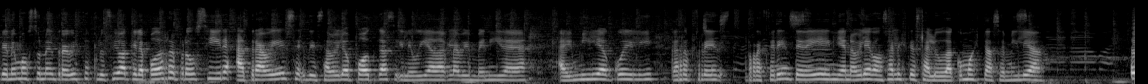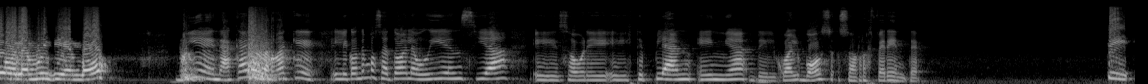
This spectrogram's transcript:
Tenemos una entrevista exclusiva que la podés reproducir a través de Sabelo Podcast y le voy a dar la bienvenida a Emilia Cueli, que es referente de Enya. Noelia González te saluda. ¿Cómo estás, Emilia? Hola, muy bien, ¿vos? Bien, acá la verdad que le contemos a toda la audiencia eh, sobre este plan Enya del cual vos sos referente. Sí,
